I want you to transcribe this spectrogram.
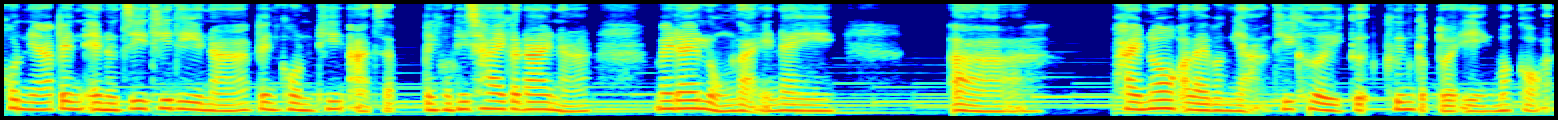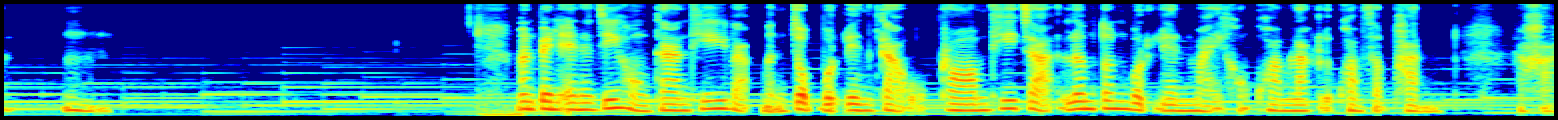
คนนี้เป็นเอเนอร์จีที่ดีนะ เป็นคนที่อาจจะเป็นคนที่ใช่ก็ได้นะ ไม่ได้หลงใหลในอ่าภายนอกอะไรบางอย่างที่เคยเกิดขึ้นกับตัวเองมาก่อน มันเป็นเอเนอร์จีของการที่แบบเหมือนจบบทเรียนเก่า พร้อมที่จะเริ่มต้นบทเรียนใหม่ของความรักหรือความสัมพันธ์นะคะ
